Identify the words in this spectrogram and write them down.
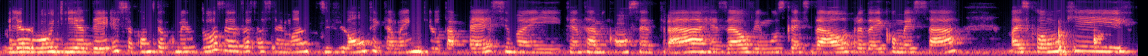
melhorou o dia dele. Isso aconteceu comigo duas vezes essa semana, inclusive ontem também, de eu estar péssima e tentar me concentrar, rezar, ouvir música antes da aula para daí começar. Mas como que.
